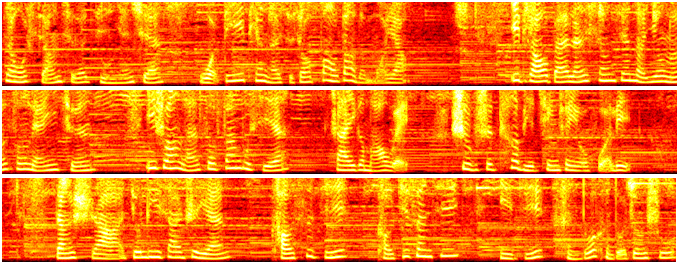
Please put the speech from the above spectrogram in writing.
让我想起了几年前我第一天来学校报道的模样。一条白蓝相间的英伦风连衣裙。一双蓝色帆布鞋，扎一个马尾，是不是特别青春有活力？当时啊，就立下志言，考四级，考计算机，以及很多很多证书。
